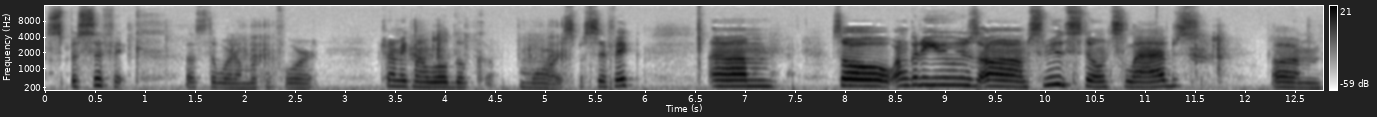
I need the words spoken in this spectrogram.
specific. That's the word I'm looking for. Try to make my road look more specific. Um, so I'm gonna use um, smooth stone slabs. Um,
